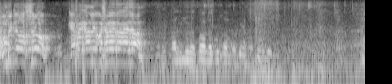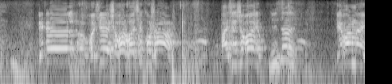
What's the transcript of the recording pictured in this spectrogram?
ভূমিতে অস্ত্র। কালী দাঁড়ায় যান। ডিটেল হয়েছে সবার হয়েছে কুষা। পাইছেন সবাই? নাই?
